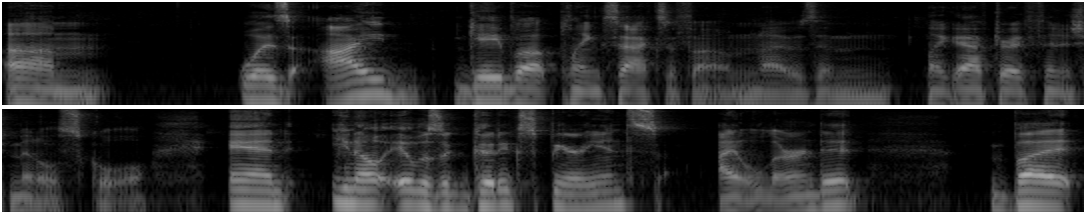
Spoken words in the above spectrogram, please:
Um, was I gave up playing saxophone when I was in like after I finished middle school. And you know, it was a good experience. I learned it, but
